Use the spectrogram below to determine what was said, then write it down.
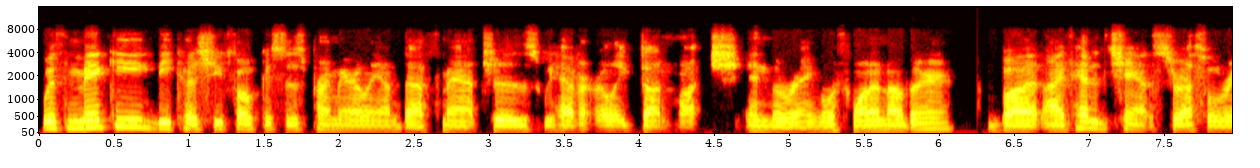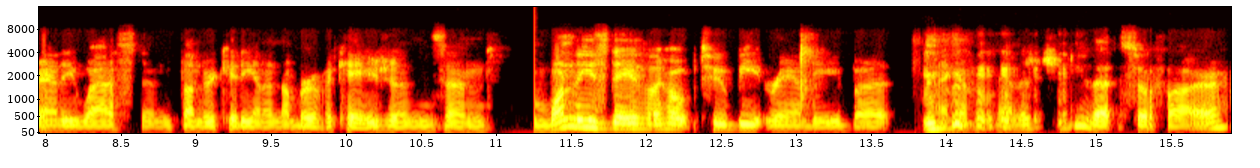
With Mickey, because she focuses primarily on death matches, we haven't really done much in the ring with one another. But I've had a chance to wrestle Randy West and Thunder Kitty on a number of occasions, and one of these days I hope to beat Randy, but I haven't managed to do that so far.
